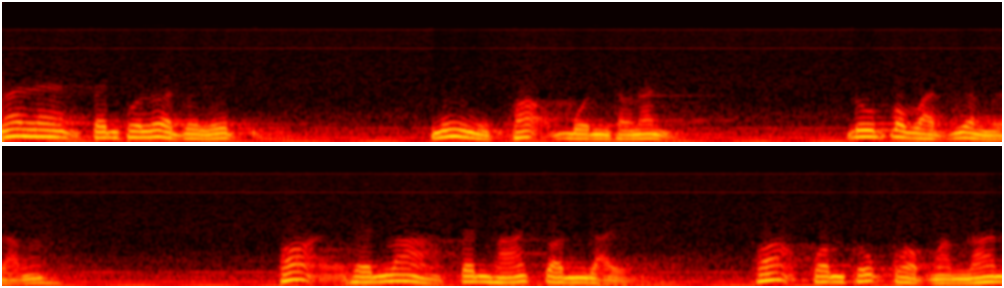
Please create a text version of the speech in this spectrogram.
นั่นแหละเป็นผู้เลือดด้วยฤทธิ์นี่เพราะบุญเท่านั้น ดูประวัติเรื่องหลัง เพราะเห็นว่าเป็นหาจนใหญ่ เพราะความทุกข์ขอบงำนั้น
